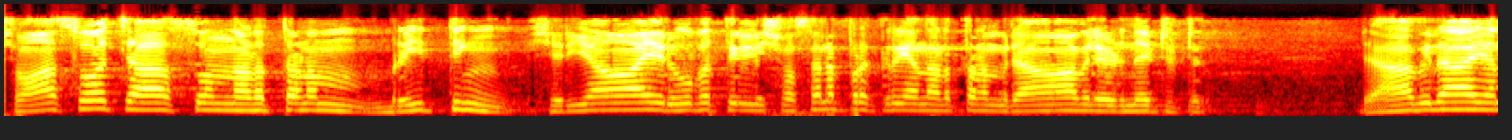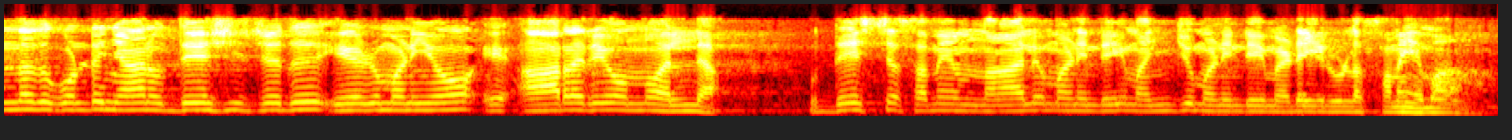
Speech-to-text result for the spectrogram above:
ശ്വാസോച്ഛ്വാസം നടത്തണം ബ്രീത്തിങ് ശരിയായ രൂപത്തിൽ ശ്വസന പ്രക്രിയ നടത്തണം രാവിലെ എഴുന്നേറ്റിട്ട്. രാവിലെ എന്നതുകൊണ്ട് ഞാൻ ഉദ്ദേശിച്ചത് ഏഴുമണിയോ ആറരയോ ഒന്നും അല്ല. ഉദ്ദേശിച്ച സമയം നാലു മണിന്റെയും അഞ്ചു മണിന്റെയും ഇടയിലുള്ള സമയമാണ്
